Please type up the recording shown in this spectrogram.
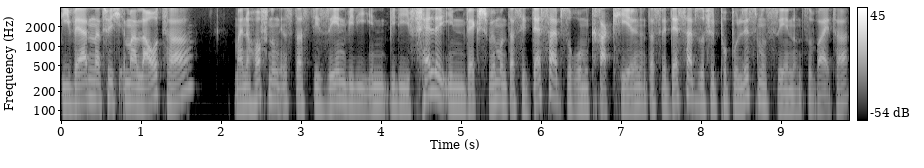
die werden natürlich immer lauter. Meine Hoffnung ist, dass die sehen, wie die, wie die Fälle ihnen wegschwimmen und dass sie deshalb so rumkrakehlen und dass wir deshalb so viel Populismus sehen und so weiter,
